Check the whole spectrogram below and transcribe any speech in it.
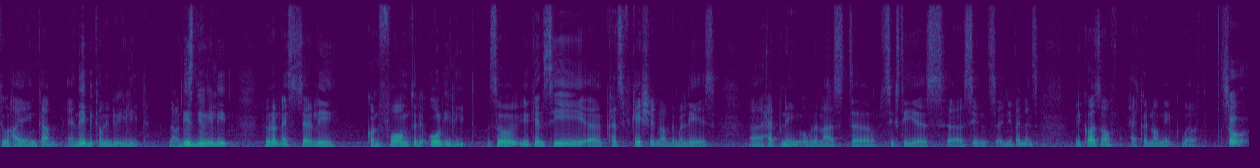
to higher income, and they become the new elite. Now, this new elite do not necessarily conform to the old elite. So you can see a classification of the Malays uh, happening over the last uh, 60 years uh, since independence because of economic wealth. So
